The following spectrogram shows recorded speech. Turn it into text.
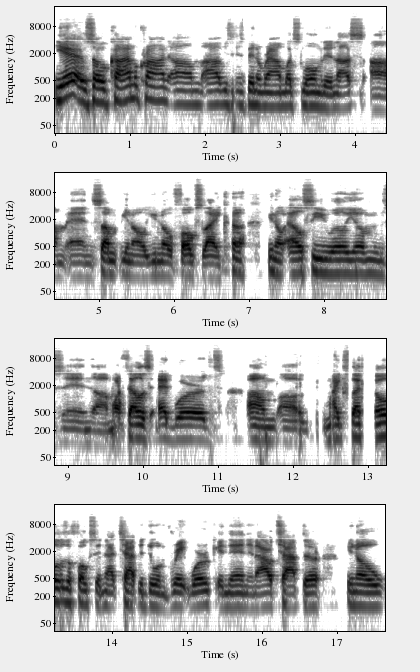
Yeah, so Chi Omicron um, obviously has been around much longer than us, um, and some you know you know folks like uh, you know L.C. Williams and uh, Marcellus Edwards, um, uh, Mike Fletcher. Those are folks in that chapter doing great work, and then in our chapter, you know,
